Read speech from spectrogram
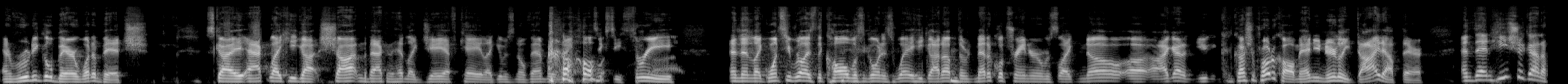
And Rudy Gobert, what a bitch! This guy act like he got shot in the back of the head like JFK, like it was November 1963. Oh and then, like once he realized the call wasn't going his way, he got up. The medical trainer was like, "No, uh, I got a concussion protocol, man. You nearly died out there." And then he should got a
